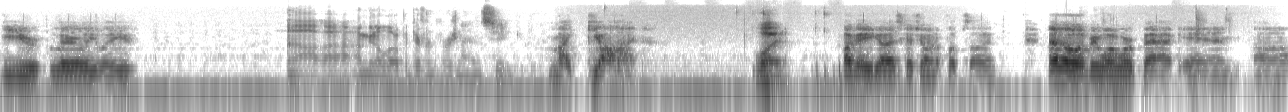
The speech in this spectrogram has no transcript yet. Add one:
you literally leave? Uh, uh, I'm gonna load up a different version I haven't seen. My God. What? Okay, you guys, catch you on the flip side. Hello, everyone. We're back, and uh,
